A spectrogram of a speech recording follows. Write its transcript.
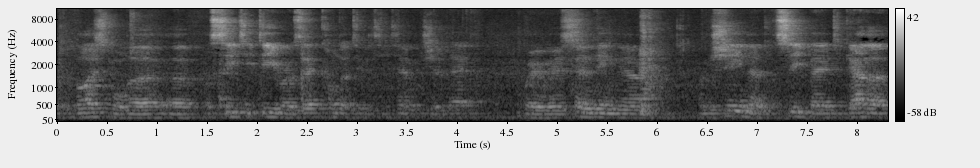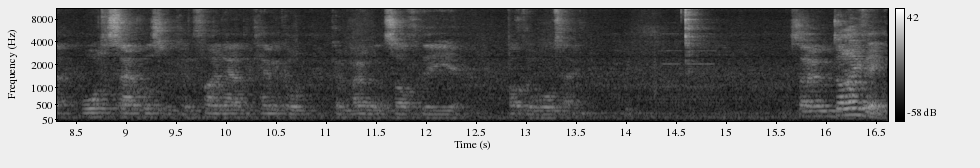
a device called a, a, a, CTD, Rosette Conductivity Temperature Depth, where we're sending uh, a machine to the seabed to gather water samples so we can find out the chemical components of the, of the water. So diving,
